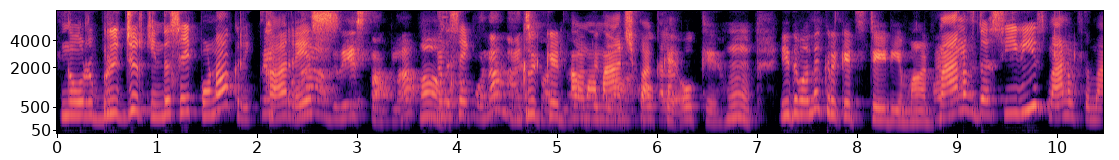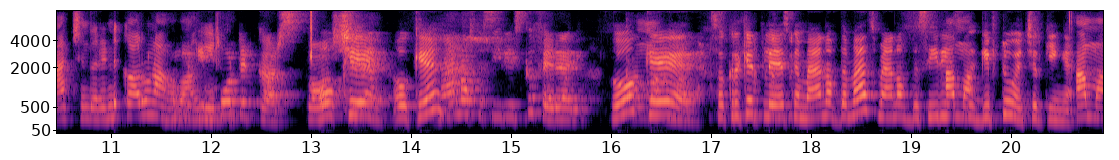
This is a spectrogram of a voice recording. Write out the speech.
இங்க ஒரு பிரிட்ஜ் இருக்கு. இந்த சைட் போனா கார் ரேஸ் ரேஸ் பார்க்கலாம். இந்த side போனா மேட்ச் கிரிக்கெட் ஓகே பார்க்கலாம். ஓகே ம். இது வந்து கிரிக்கெட் ஸ்டேடியமா man of the series man of the match இந்த ரெண்டு காரும் நாங்க வாங்கியிருக்கோம். Imported cars okay okay man of the சீரீஸ்க்கு ஃபெராரி ஓகே. ஸோ கிரிக்கெட் பிளேயர்ஸ்க்கு man of the match man of the series. கிஃப்ட்டும் வச்சிருக்கீங்க. ஆமா.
